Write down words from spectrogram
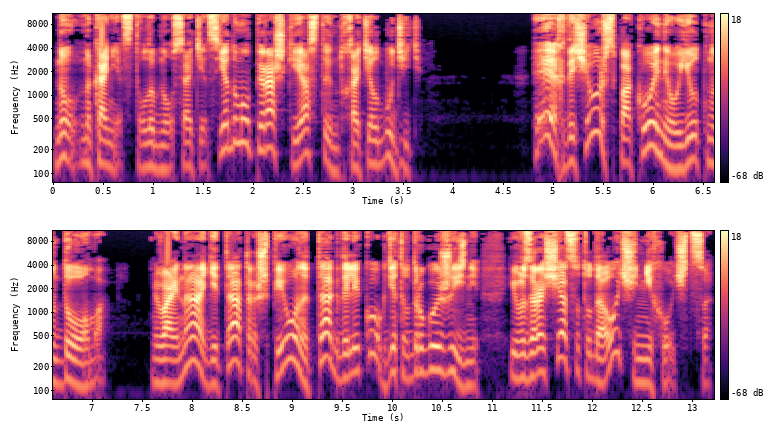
«Ну, наконец-то», — улыбнулся отец. «Я думал, пирожки остынут, хотел будить». «Эх, да чего ж спокойно и уютно дома. Война, агитаторы, шпионы так далеко, где-то в другой жизни, и возвращаться туда очень не хочется».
